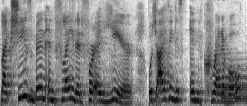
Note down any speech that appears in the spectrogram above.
Like she's been inflated for a year, which I think is incredible.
